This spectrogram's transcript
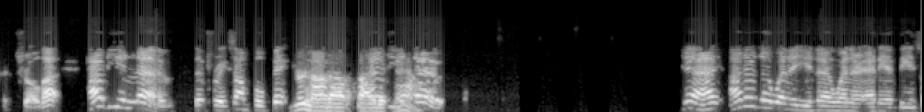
control. That how do you know that, for example, Bitcoin? You're not outside it now. Know? Yeah, I, I don't know whether you know whether any of these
